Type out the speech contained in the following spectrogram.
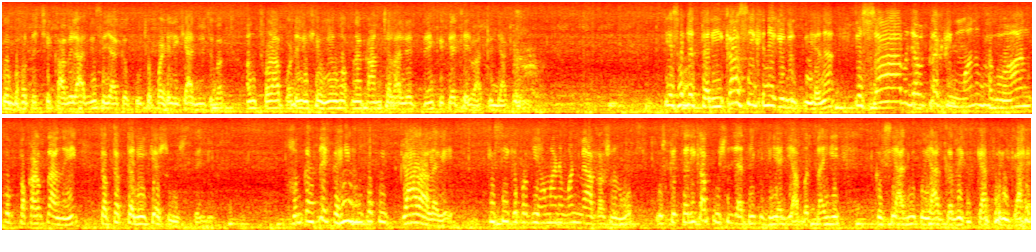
कोई बहुत अच्छे काबिल आदमी से जाकर पूछो पढ़े लिखे आदमी से बस हम थोड़ा पढ़े लिखे हुए हम अपना काम चला लेते हैं, किसी अच्छे बात से जाकर। ये सब जो तरीका सीखने की वृत्ति है ना, ये सब जब तक कि मन भगवान को पकड़ता नहीं तब तक तरीके सूझते हैं। हम कहते हैं, कहीं हमको कोई प्यारा लगे, किसी के प्रति हमारे मन में आकर्षण हो, उसके तरीका पूछने जाते हैं कि भैया जी, आप बताइए, किसी आदमी को याद करने का क्या तरीका है?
